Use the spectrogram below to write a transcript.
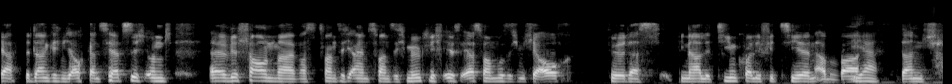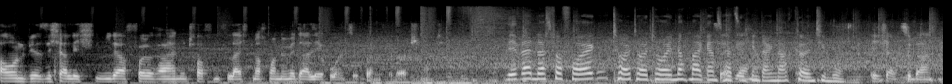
ja, bedanke ich mich auch ganz herzlich und äh, wir schauen mal, was 2021 möglich ist. Erstmal muss ich mich ja auch für das finale Team qualifizieren, aber ja. dann schauen wir sicherlich wieder voll rein und hoffen vielleicht nochmal eine Medaille holen zu können für Deutschland. Wir werden das verfolgen. Toi, toi, toi. Nochmal ganz Sehr herzlichen gerne. Dank nach Köln, Timur. Ich habe zu danken.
